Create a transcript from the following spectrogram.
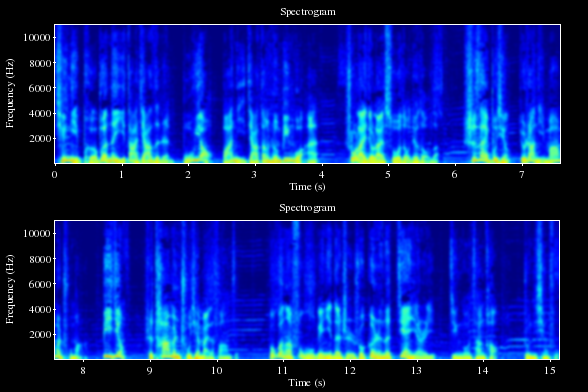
请你婆婆那一大家子人不要把你家当成宾馆，说来就来，说走就走的。实在不行，就让你妈妈出马，毕竟是他们出钱买的房子。不过呢，复古给你的只是说个人的建议而已，仅供参考。祝你幸福。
